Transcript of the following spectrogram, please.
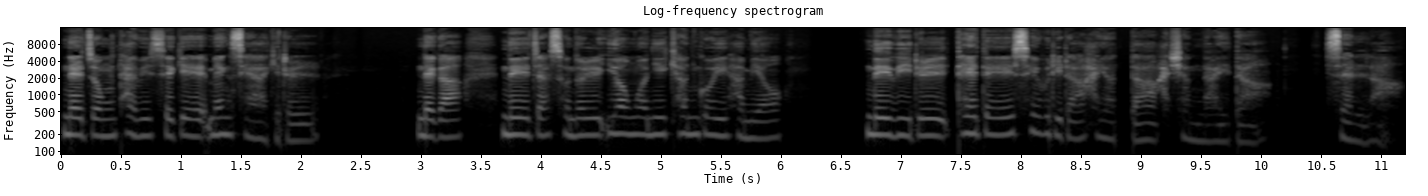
내 종 다윗에게 맹세하기를 내가 내 자손을 영원히 견고히 하며 내 위를 대대에 세우리라 하였다 하셨나이다. 셀라.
